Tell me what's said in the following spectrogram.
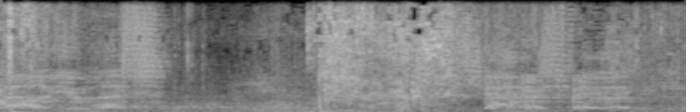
Valueless. Scanners failing.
